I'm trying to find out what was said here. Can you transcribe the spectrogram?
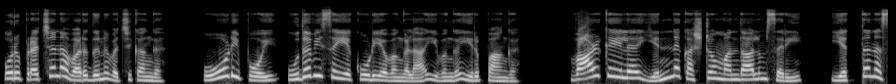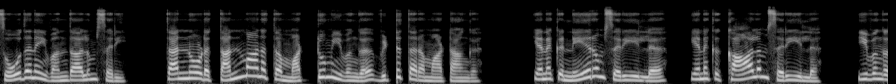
ஒரு பிரச்சனை வருதுன்னு வச்சுக்கங்க. ஓடி போய் உதவி செய்யக்கூடியவங்களா இவங்க இருப்பாங்க. வாழ்க்கையில என்ன கஷ்டம் வந்தாலும் சரி எத்தனை சோதனை வந்தாலும் சரி தன்னோட தன்மானத்தை மட்டும் இவங்க விட்டுத்தர மாட்டாங்க. எனக்கு நேரம் சரியில்ல எனக்கு காலம் சரியில்ல இவங்க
